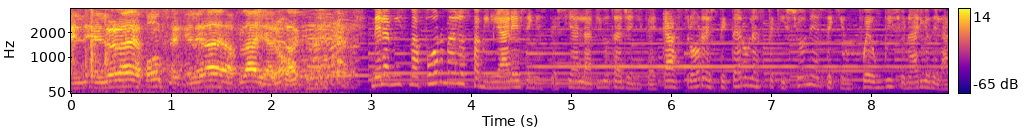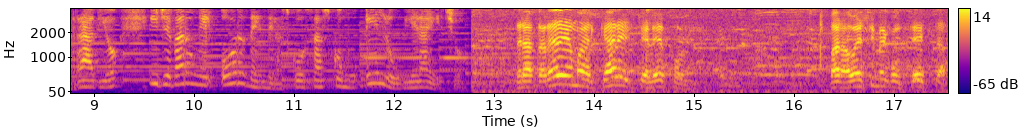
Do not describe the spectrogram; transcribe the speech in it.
Él, no era de Ponce, él era de la playa, ¿no? De la misma forma, los familiares, en especial la viuda Jennifer Castro, respetaron las peticiones de quien fue un visionario de la radio y llevaron el orden de las cosas como él lo hubiera hecho. Trataré de marcar el teléfono para ver si me contestas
